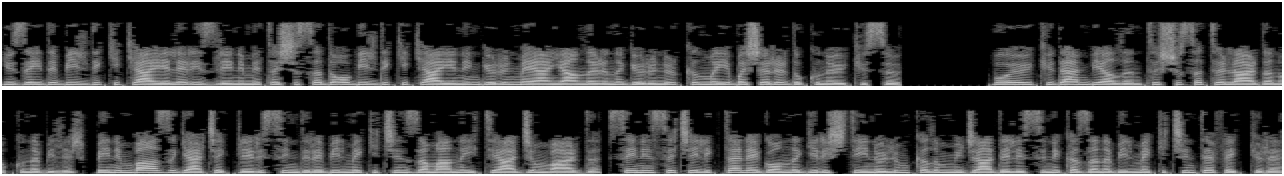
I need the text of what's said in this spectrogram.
Yüzeyde bildik hikayeler izlenimi taşısa da o bildik hikayenin görünmeyen yanlarını görünür kılmayı başarır dokun öyküsü. Bu öyküden bir alıntı şu satırlardan okunabilir. Benim bazı gerçekleri sindirebilmek için zamana ihtiyacım vardı. Senin seçelikten egonla giriştiğin ölüm kalım mücadelesini kazanabilmek için tefekküre.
